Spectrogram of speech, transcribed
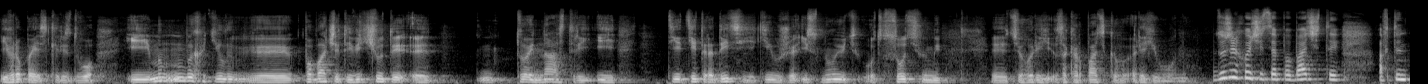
європейське Різдво. І ми, ми би хотіли е, побачити, відчути е, той настрій і ті, ті традиції, які вже існують от в соціумі е, цього закарпатського регіону. Дуже хочеться побачити автентичний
